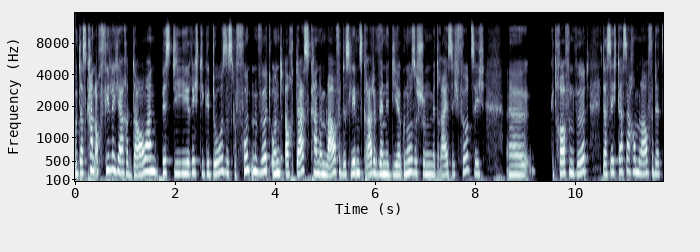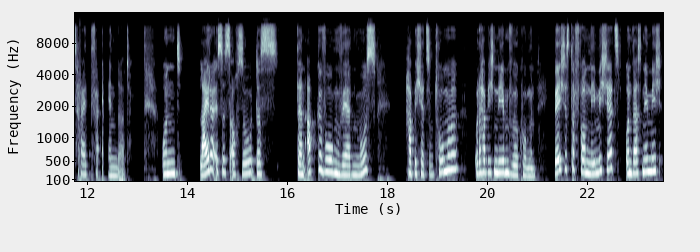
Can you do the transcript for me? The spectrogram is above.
Und das kann auch viele Jahre dauern, bis die richtige Dosis gefunden wird. Und auch das kann im Laufe des Lebens, gerade wenn eine Diagnose schon mit 30, 40 äh, getroffen wird, dass sich das auch im Laufe der Zeit verändert. Und leider ist es auch so, dass dann abgewogen werden muss, habe ich jetzt Symptome oder habe ich Nebenwirkungen? Welches davon nehme ich jetzt und was nehme ich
